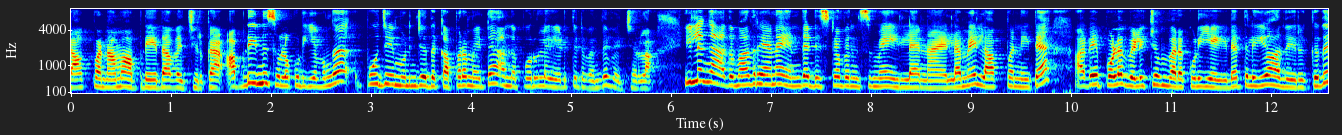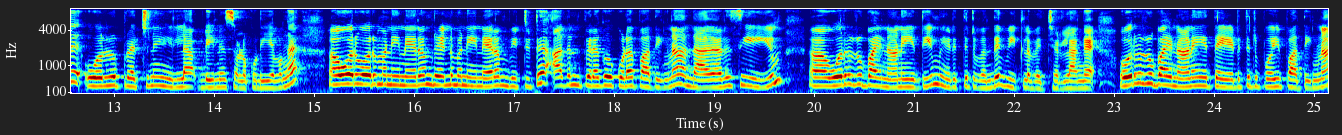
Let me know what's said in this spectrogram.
லாக் பண்ணாமல் அப்படியே தான் வச்சுருக்கேன். அப்படின்னு சொல்லக்கூடியவங்க பூஜை முடிஞ்சதுக்கு அப்புறமேட்டு அந்த பொருளை எடுத்துகிட்டு வந்து வச்சிடலாம் இல்லைங்க அது மாதிரியான எந்த டிஸ்டர்பன்ஸுமே இல்லை. நான் எல்லாமே லாக் பண்ணிட்டேன். அதே போல் வெளிச்சம் வரக்கூடிய இடத்துலையும் அது இருக்குது. ஒரு பிரச்சனையும் இல்லை அப்படின்னு சொல்லக்கூடியவங்க ஒரு ஒரு மணி நேரம் ரெண்டு மணி நேரம் விட்டுட்டு அதன் பிறகு பிறகு கூட பார்த்தீங்கன்னா அந்த அரிசியையும் ஒரு ரூபாய் நாணயத்தையும் எடுத்துகிட்டு வந்து வீட்டில் வச்சிடலாங்க. ஒரு ரூபாய் நாணயத்தை எடுத்துகிட்டு போய் பார்த்தீங்கன்னா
